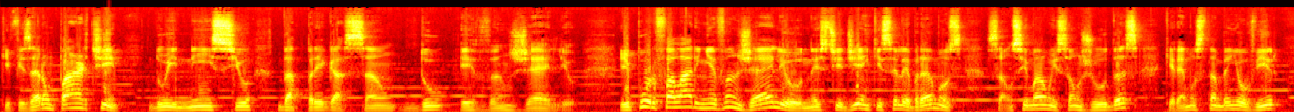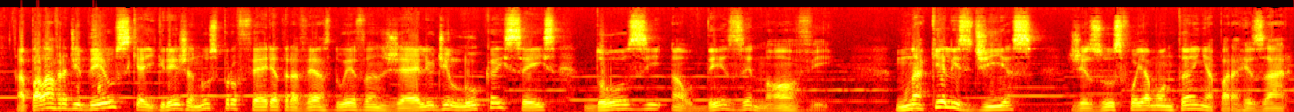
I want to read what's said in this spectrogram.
que fizeram parte do início da pregação do Evangelho. E por falar em Evangelho, neste dia em que celebramos São Simão e São Judas, queremos também ouvir a palavra de Deus que a Igreja nos profere através do Evangelho de Lucas 6, 12 ao 19. Naqueles dias, Jesus foi à montanha para rezar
